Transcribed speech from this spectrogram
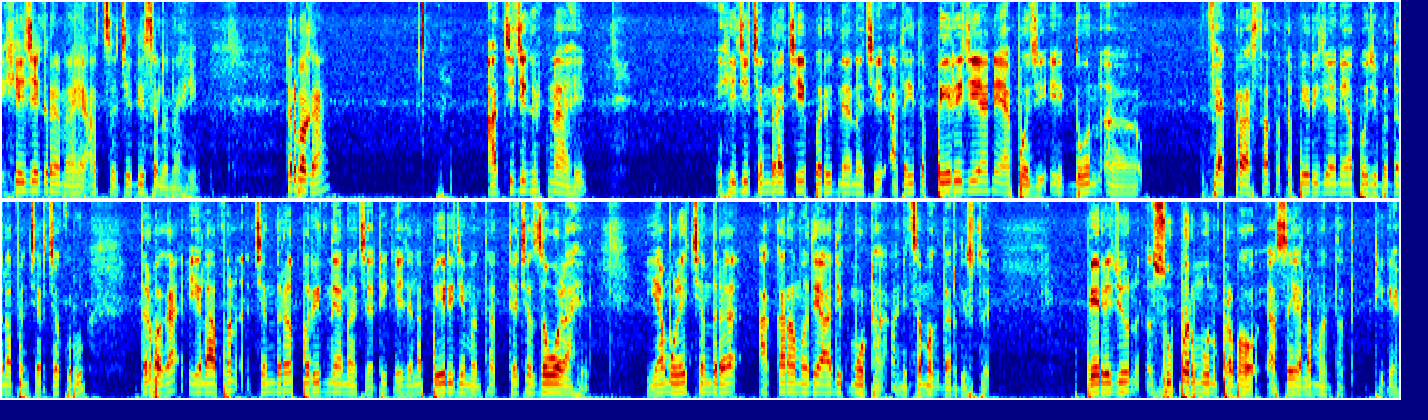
हे जे ग्रहण आहे आजचं जे दिसलं नाही. तर बघा आजची जी घटना आहे ही जी चंद्राची परिज्ञानाची आता इथं पेरिजी आणि ॲपोजी एक दोन फॅक्टर असतात. आता पेरिजी आणि ॲपोजीबद्दल आपण चर्चा करू. तर बघा याला आपण चंद्र परिज्ञानाच्या ठीक आहे ज्याला पेरिजी म्हणतात त्याच्याजवळ आहे. यामुळे चंद्र आकारामध्ये अधिक मोठा आणि चमकदार दिसतोय. पेरेजून सुपरमून प्रभाव असं याला म्हणतात ठीक आहे.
